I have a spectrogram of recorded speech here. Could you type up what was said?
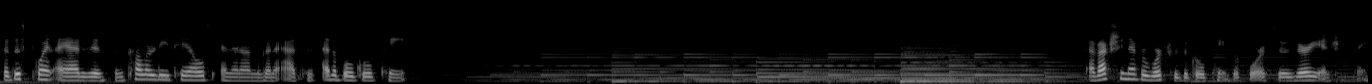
So at this point, I added in some color details and then I'm going to add some edible gold paint I've actually never worked with the gold paint before, so it was very interesting.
